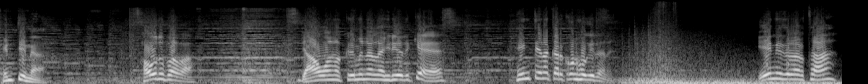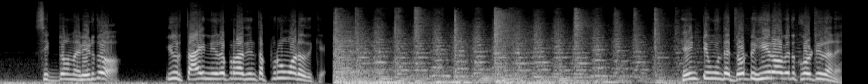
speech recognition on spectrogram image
ಹೆಂಡತಿನ? ಹೌದು ಬಾವ. ಯಾವನೋ ಕ್ರಿಮಿನಲ್ ಹಿಡಿಯೋದಕ್ಕೆ ಹೆಂಡತಿನ ಕರ್ಕೊಂಡು ಹೋಗಿದ್ದಾನೆ. ಏನಿದ್ರ ಅರ್ಥ ಸಿಗ್ದವನ್ನ ಹಿಡಿದು ಇವ್ರ ತಾಯಿ ನಿರಪರಾಧಿ ಅಂತ ಪ್ರೂವ್ ಮಾಡೋದಕ್ಕೆ. ಹೆಂಡತಿ ಮುಂದೆ ದೊಡ್ಡ ಹೀರೋ ಆಗೋದಕ್ಕೆ ಹೊರಟಿದ್ದಾನೆ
